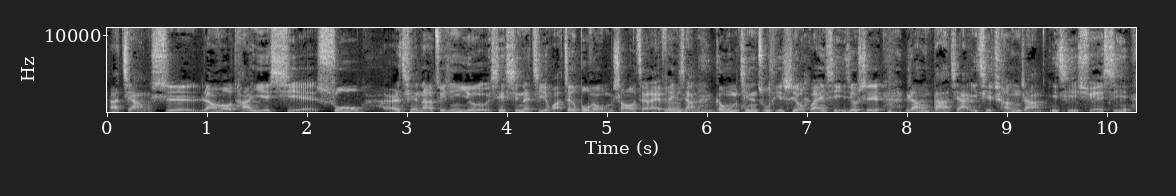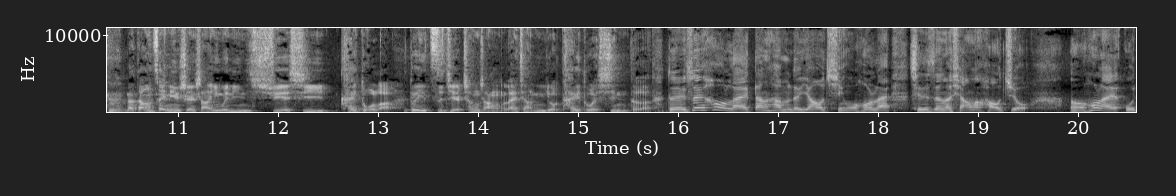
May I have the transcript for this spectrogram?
啊讲师，然后他也写书，而且呢，最近又有一些新的计划。这个部分我们稍后再来分享，跟我们今天主题是有关系，也就是让大家一起成长，一起学习。那当然，在您身上，因为您学习太多了，对自己的成长来讲，您有太多的心得。对，所以后来当他们的邀请，我后来其实真的想了好久。嗯，后来。我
